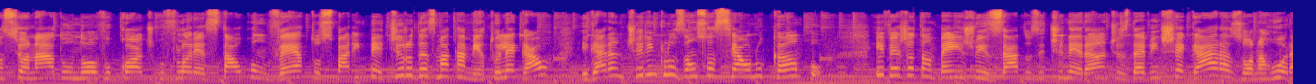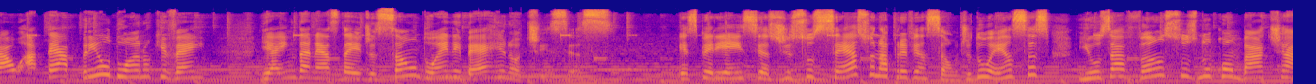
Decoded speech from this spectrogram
Sancionado um novo Código Florestal com vetos para impedir o desmatamento ilegal e garantir inclusão social no campo. E veja também: juizados itinerantes devem chegar à zona rural até abril do ano que vem. E ainda nesta edição do NBR Notícias. Experiências de sucesso na prevenção de doenças e os avanços no combate à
